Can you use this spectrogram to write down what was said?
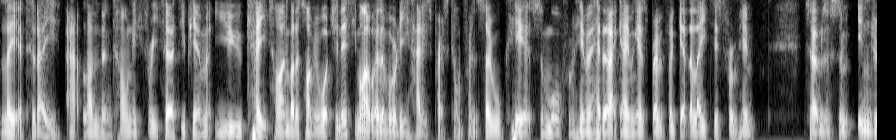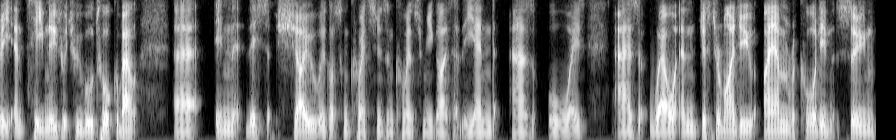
later today at London Colney, 3.30 p.m. UK time. By the time you're watching this, he might well have already had his press conference. So we'll hear some more from him ahead of that game against Brentford, get the latest from him terms of some injury and team news, which we will talk about uh, in this show. We've got some questions and comments from you guys at the end, as always, as well. And just to remind you, I am recording soon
